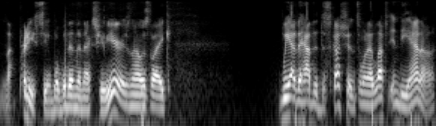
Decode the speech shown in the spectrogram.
not pretty soon, but within the next few years. And I was like, we had to have the discussion. So when I left Indiana,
